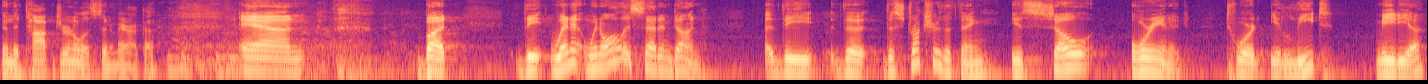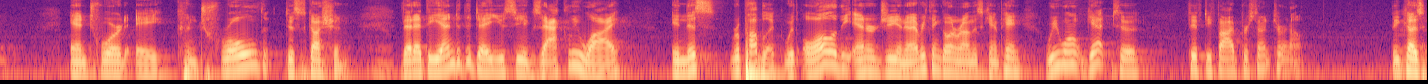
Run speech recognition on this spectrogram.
than the top journalists in America. and, but the, when, it, when all is said and done, uh, the, the, the structure of the thing is so oriented toward elite media and toward a controlled discussion that at the end of the day, you see exactly why in this republic, with all of the energy and everything going around this campaign, we won't get to 55% turnout because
